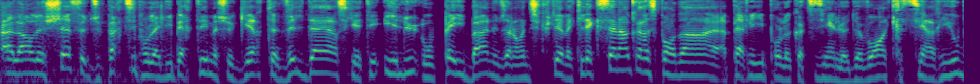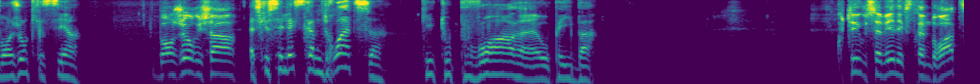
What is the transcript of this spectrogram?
Alors, le chef du Parti pour la liberté, M. Geert Wilders, qui a été élu aux Pays-Bas, nous allons discuter avec l'excellent correspondant à Paris pour le quotidien Le Devoir, Christian Rioux. Bonjour, Christian. Bonjour, Richard. Est-ce que c'est l'extrême droite, ça, qui est au pouvoir euh, aux Pays-Bas? Écoutez, vous savez, l'extrême droite,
